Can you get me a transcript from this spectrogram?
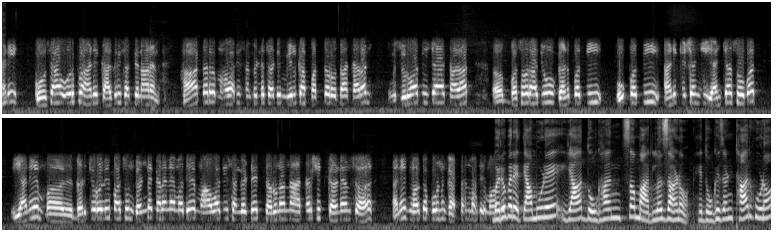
आणि कोसा उर्फ आणि कादरी सत्यनारायण हा तर माओवादी संघटनेसाठी मिल का पत्तर होता कारण सुरुवातीच्या काळात बसवराजू गणपती भूपती आणि किशनजी यांच्यासोबत याने गडचिरोली पासून दंड करण्यामध्ये माओवादी संघटनेत तरुणांना आकर्षित करण्यासह अनेक महत्त्वपूर्ण घटनांमध्ये बरोबर आहे. त्यामुळे या दोघांचं मारलं जाणं हे दोघे जण ठार होणं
